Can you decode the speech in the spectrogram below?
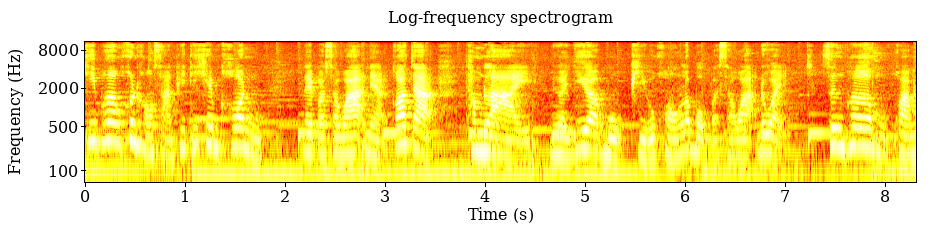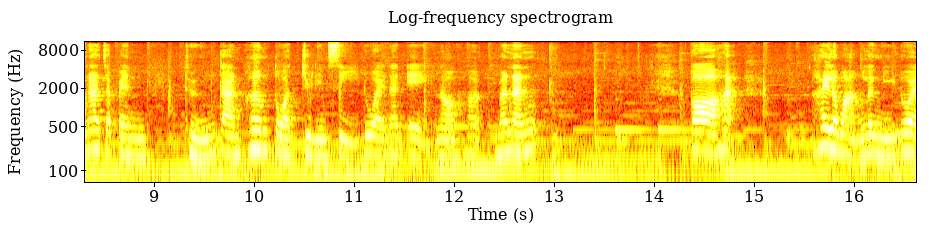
ที่เพิ่มขึ้นของสารพิษที่เข้มข้นในปัสสาวะเนี่ยก็จะทำลายเนื้อเยื่อบุผิวของระบบปัสสาวะด้วย ซึ่งเพิ่มความน่าจะเป็นถึงการเพิ่มตัวจุลินทรีย์ด้วยนั่นเองเนาะเพราะนั้นก็ให้ให้ระวังเรื่องนี้ด้วย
